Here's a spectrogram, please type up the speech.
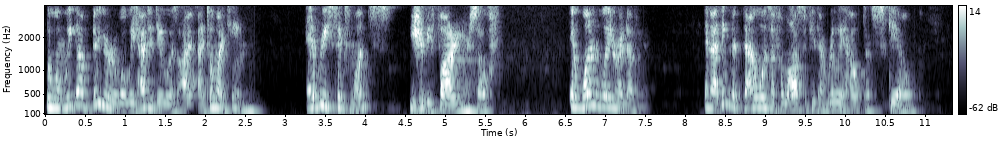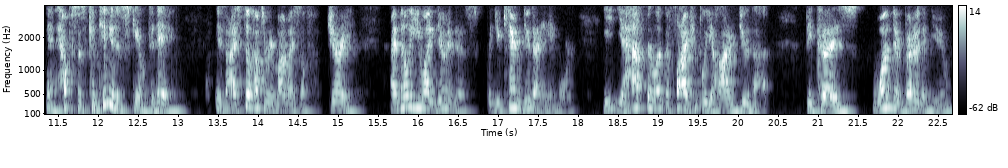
But when we got bigger, what we had to do was I, I told my team, every six months, you should be firing yourself in one way or another. And I think that that was a philosophy that really helped us scale and helps us continue to scale today. Is I still have to remind myself, Jerry, I know you like doing this, but you can't do that anymore. You, you have to let the five people you hire do that because one, they're better than you,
